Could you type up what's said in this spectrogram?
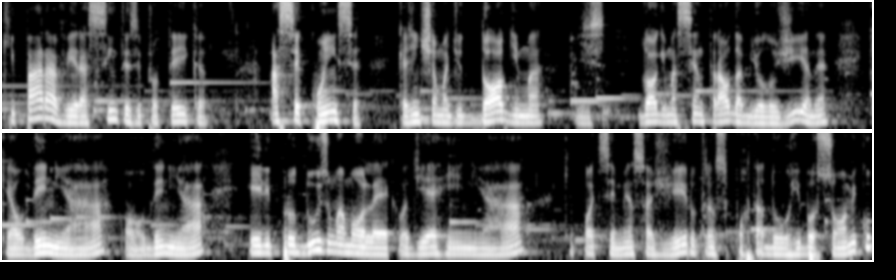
que para haver a síntese proteica, a sequência, que a gente chama de dogma, dogma central da biologia, né? que é o DNA, ó, o DNA, ele produz uma molécula de RNA, que pode ser mensageiro, transportador ribossômico.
